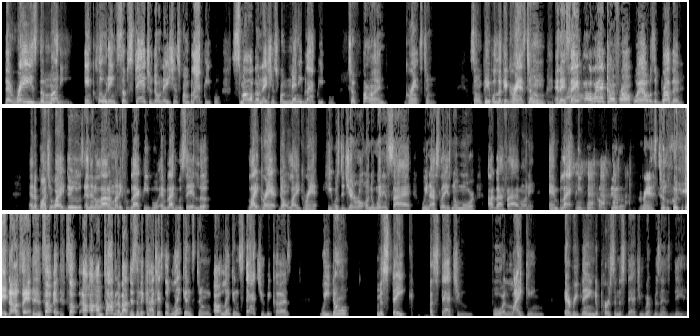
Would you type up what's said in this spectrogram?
that raised the money, including substantial donations from Black people, small donations from many Black people to fund Grant's tomb. So when people look at Grant's tomb and they wow. say, "Oh, where did it come from?" Well, it was a brother and a bunch of white dudes, and then a lot of money from black people. And black people said, look, like Grant, don't like Grant. He was the general on the winning side. We not slaves no more. I got five on it. And black people don't feel Grant's tomb. you know what I'm saying? So, so I, am talking about this in the context of Lincoln's tomb, uh, Lincoln's statue, because we don't mistake a statue for liking everything the person the statue represents did.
